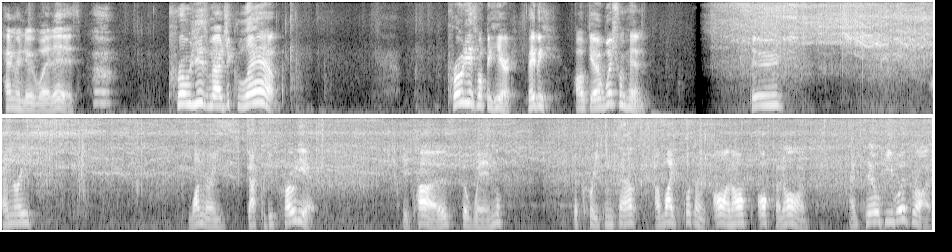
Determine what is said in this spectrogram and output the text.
Henry knew what it is. Proteus magic lamp. Proteus won't be here. Maybe I'll get a wish from him. Dude. Henry. Wondering that could be Proteus. Because the wind, the creaking sound, a light flickering on, off, off and on. Until he was right.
